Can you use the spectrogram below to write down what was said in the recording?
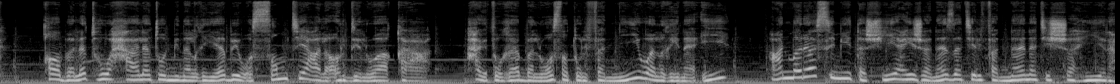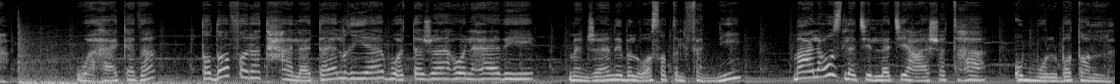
قابلته حالة من الغياب والصمت على أرض الواقع حيث غاب الوسط الفني والغنائي عن مراسم تشييع جنازة الفنانة الشهيرة. وهكذا تضافرت حالتا الغياب والتجاهل هذه من جانب الوسط الفني مع العزلة التي عاشتها أم البطل.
